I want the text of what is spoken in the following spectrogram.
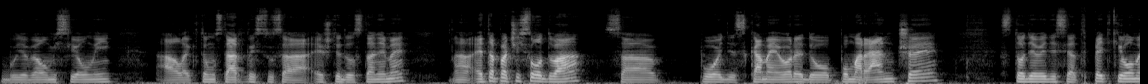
bude veľmi silný, ale k tomu startlistu sa ešte dostaneme. Etapa číslo 2 sa pôjde z Kameore do Pomaranče, 195 km,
